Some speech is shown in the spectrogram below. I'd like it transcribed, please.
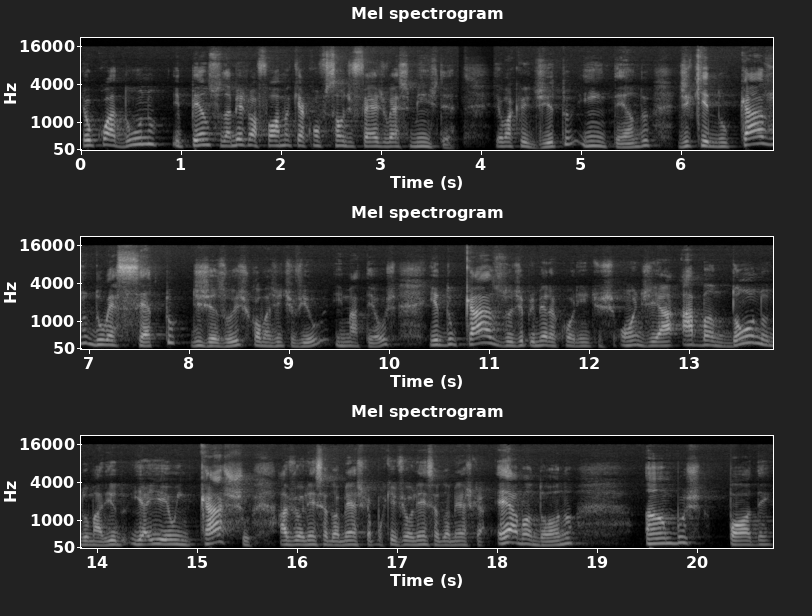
Eu coaduno e penso da mesma forma que a Confissão de Fé de Westminster. Eu acredito e entendo de que no caso do exceto de Jesus, como a gente viu em Mateus, e do caso de 1 Coríntios, onde há abandono do marido, e aí eu encaixo a violência doméstica, porque violência doméstica é abandono, ambos podem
